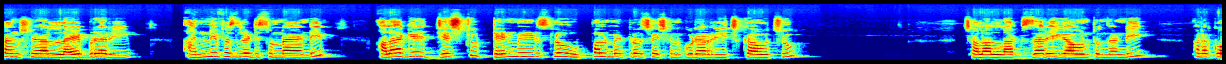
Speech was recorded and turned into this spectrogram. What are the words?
ఫంక్షన్ హాల్ లైబ్రరీ అన్ని ఫెసిలిటీస్ ఉన్నాయండి. అలాగే జస్ట్ టెన్ మినిట్స్లో ఉప్పల్ మెట్రో స్టేషన్ కూడా రీచ్ కావచ్చు. చాలా లగ్జరీగా ఉంటుందండి. మనకు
